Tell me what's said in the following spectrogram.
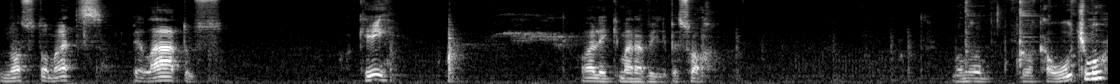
Nossos tomates pelatos. Ok? Olha aí que maravilha, pessoal. Vamos colocar o último.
